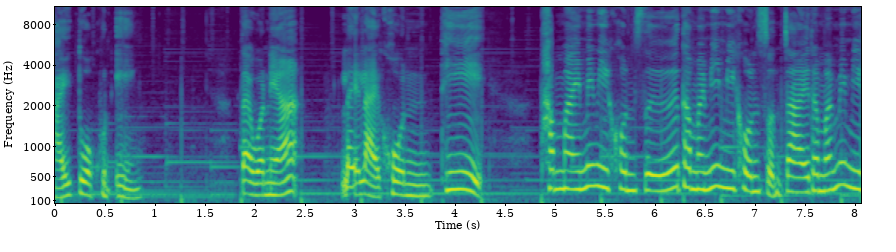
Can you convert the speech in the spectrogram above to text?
ายตัวคุณเอง แต่วันนี้หลาย ๆ คนที่ทำไมไม่มีคนซื้อทำไมไม่มีคนสนใจทำไมไม่มี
